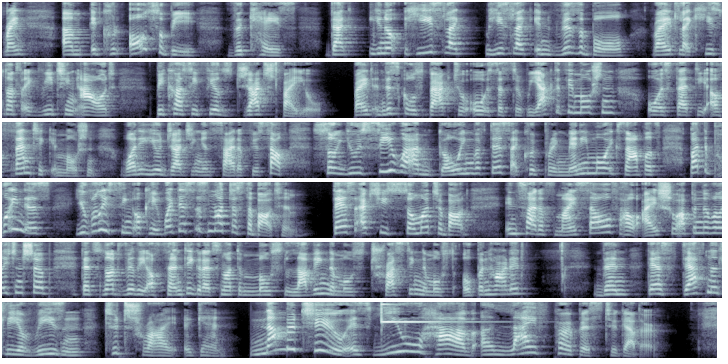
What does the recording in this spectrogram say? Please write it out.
right? Um, it could also be the case that, you know, he's like, he's like invisible, right? Like he's not like reaching out because he feels judged by you right? And this goes back to, oh, is this the reactive emotion or is that the authentic emotion? What are you judging inside of yourself? So you see where I'm going with this. I could bring many more examples, but the point is you're really seeing, okay, wait, this is not just about him. There's actually so much about inside of myself, how I show up in the relationship that's not really authentic, that's not the most loving, the most trusting, the most open hearted. Then there's definitely a reason to try again. Number two is you have a life purpose together.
